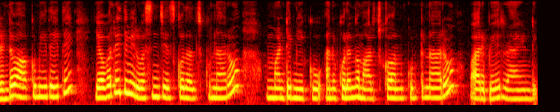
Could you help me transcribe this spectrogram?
రెండవ ఆకు మీద అయితే ఎవరైతే మీరు వసం చేసుకోదలుచుకున్నారో అంటే మీకు అనుకూలంగా మార్చుకోవాలనుకుంటున్నారో వారి పేరు రాయండి.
